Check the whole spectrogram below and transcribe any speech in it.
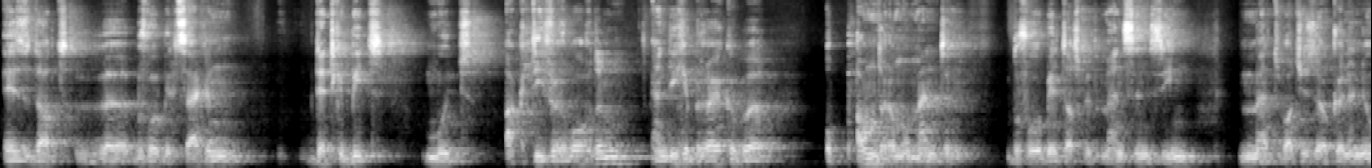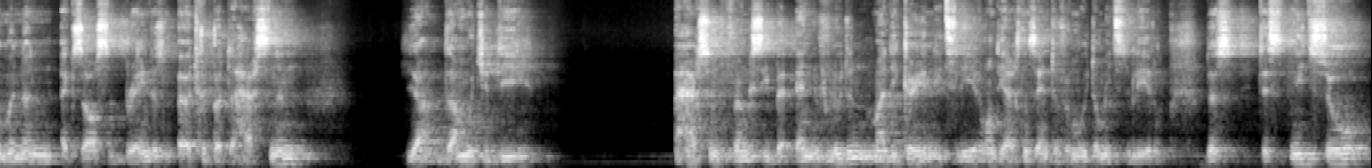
is dat we bijvoorbeeld zeggen dit gebied moet actiever worden en die gebruiken we op andere momenten. Bijvoorbeeld als we mensen zien met wat je zou kunnen noemen een exhausted brain, dus een uitgeputte hersenen, ja, dan moet je die hersenfunctie beïnvloeden, maar die kun je niet leren, want die hersenen zijn te vermoeid om iets te leren. Dus het is niet zo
